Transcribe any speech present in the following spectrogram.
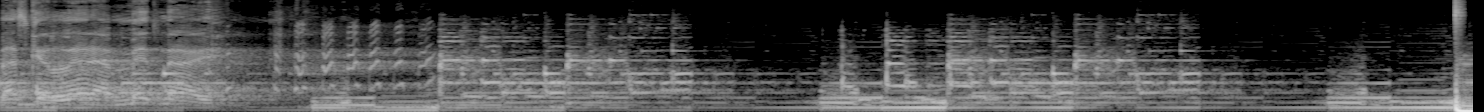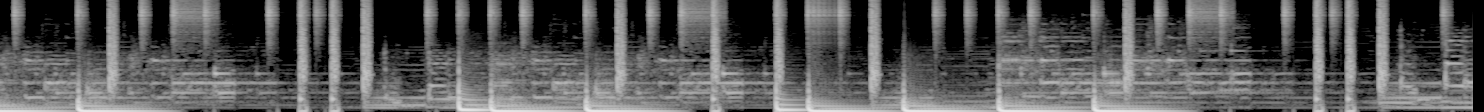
Let's get lit at midnight. Thank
